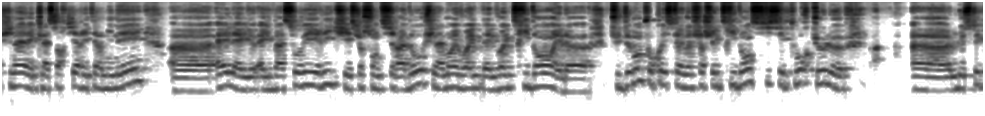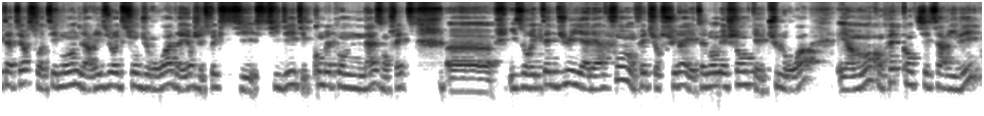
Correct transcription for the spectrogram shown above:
finale avec la sorcière est terminée. Euh, elle, elle, va sauver Eric qui est sur son petit radeau. Finalement, elle voit, le trident. Elle, tu te demandes pourquoi est-ce qu'elle va chercher le trident si c'est pour que le euh, le spectateur soit témoin de la résurrection du roi. D'ailleurs, j'ai trouvé que cette idée était complètement naze en fait. Euh, ils auraient peut-être dû y aller à fond. En fait, Ursula elle est tellement méchante qu'elle tue le roi. Et à un moment, qu'en fait, quand c'est arrivé,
